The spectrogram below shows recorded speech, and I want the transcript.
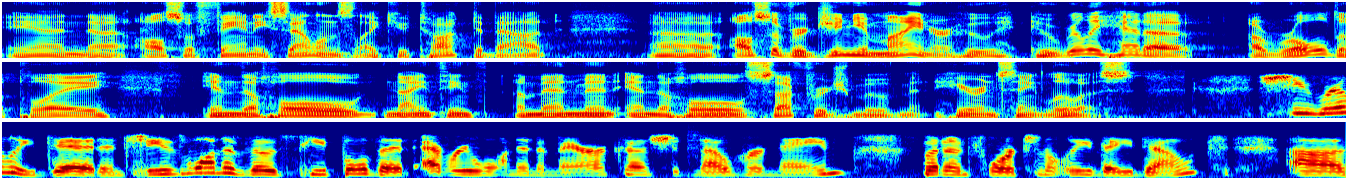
and uh, also Fannie Sellins, like you talked about. Uh, also Virginia Minor, who who really had a, a role to play in the whole 19th Amendment and the whole suffrage movement here in St. Louis. She really did, and she's one of those people that everyone in America should know her name, but unfortunately they don't. Uh,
